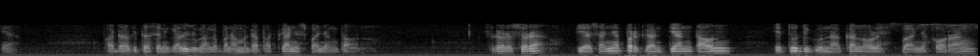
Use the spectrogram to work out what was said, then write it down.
Ya. Padahal kita sering kali juga nggak pernah mendapatkannya sepanjang tahun. Saudara-saudara, biasanya pergantian tahun itu digunakan oleh banyak orang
